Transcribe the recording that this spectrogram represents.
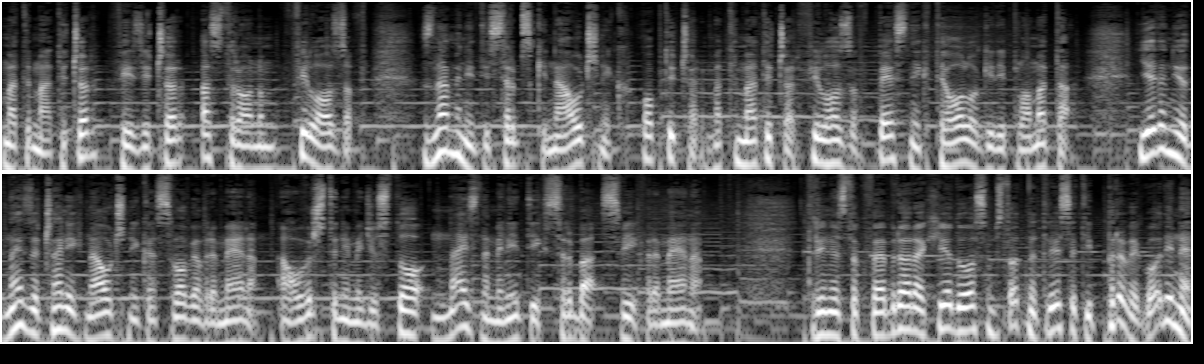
matematičar, fizičar, astronom, filozof, znameniti srpski naučnik, optičar, matematičar, filozof, pesnik, teolog i diplomata. Jedan je od najznačajnijih naučnika svoga vremena, a uvršten je među sto najznamenitijih Srba svih vremena. 13. februara 1831. godine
